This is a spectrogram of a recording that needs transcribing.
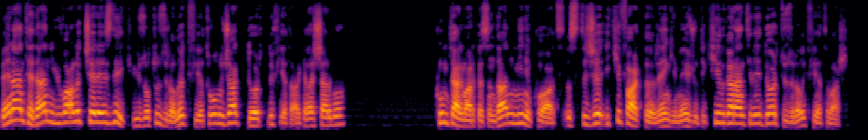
Benante'den yuvarlık çerezlik 130 liralık fiyatı olacak. Dörtlü fiyatı arkadaşlar bu. Kumtel markasından mini kuartz ısıtıcı iki farklı rengi mevcut. 2 yıl garantili 400 liralık fiyatı var.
